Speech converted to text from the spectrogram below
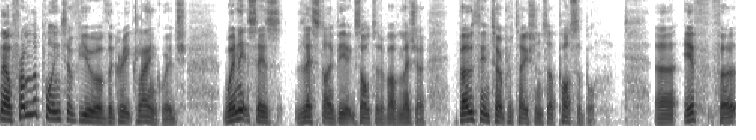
Now, from the point of view of the Greek language, when it says, lest I be exalted above measure, both interpretations are possible. Uh, if, for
